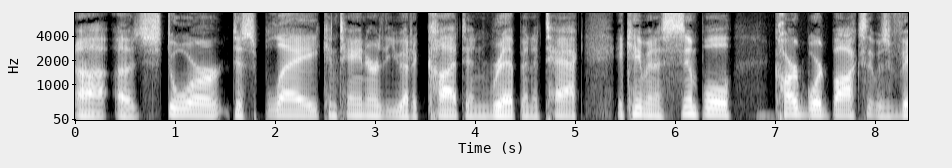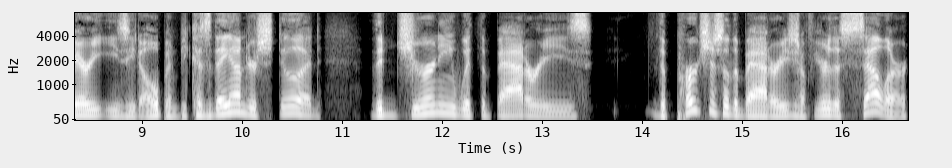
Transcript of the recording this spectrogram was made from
uh, a store display container that you had to cut and rip and attack, it came in a simple cardboard box that was very easy to open because they understood the journey with the batteries, the purchase of the batteries. You know, if you're the seller,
